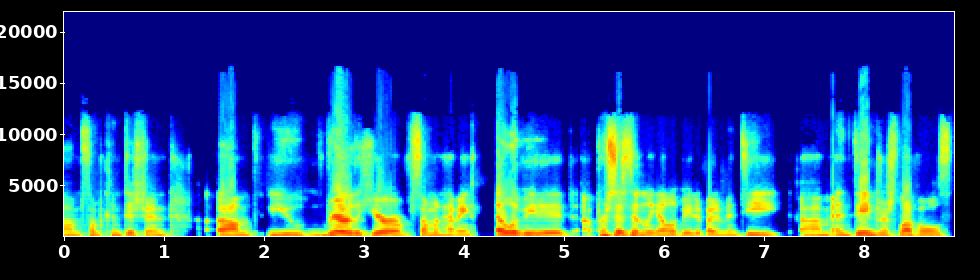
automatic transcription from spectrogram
um, some condition, um, you rarely hear of someone having elevated, uh, persistently elevated vitamin D um, and dangerous levels.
